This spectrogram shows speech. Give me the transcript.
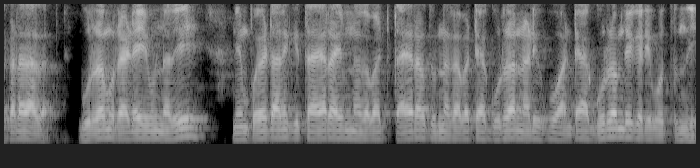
అక్కడ గుర్రం రెడీ అయి ఉన్నది. నేను పోయడానికి తయారై ఉన్నా కాబట్టి తయారవుతున్నా కాబట్టి ఆ గుర్రాన్ని అడిగిపో అంటే ఆ గుర్రం దగ్గరికి పోతుంది.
